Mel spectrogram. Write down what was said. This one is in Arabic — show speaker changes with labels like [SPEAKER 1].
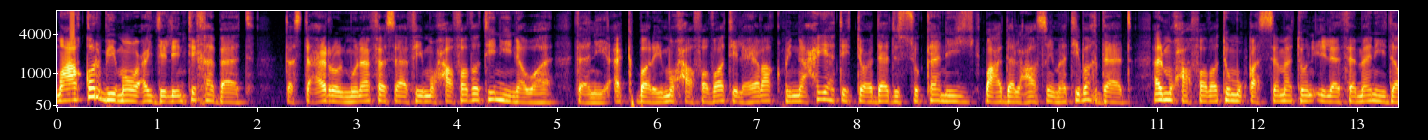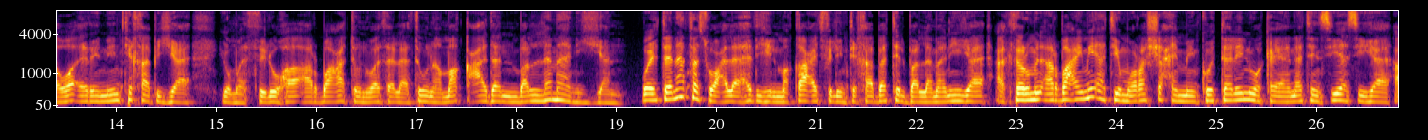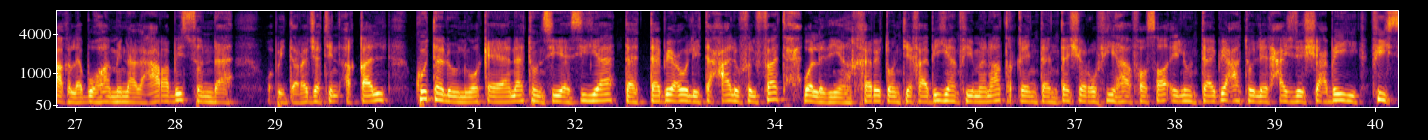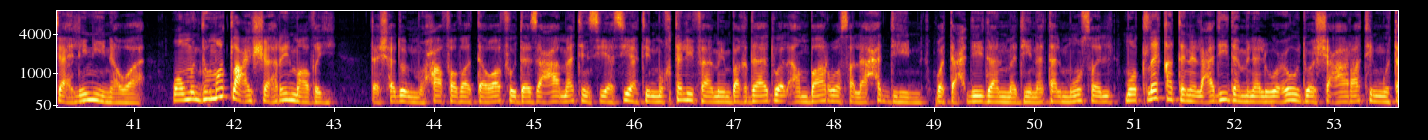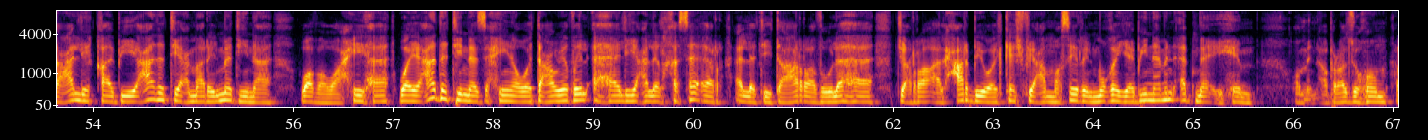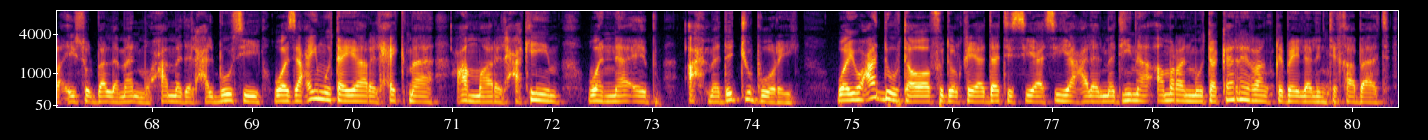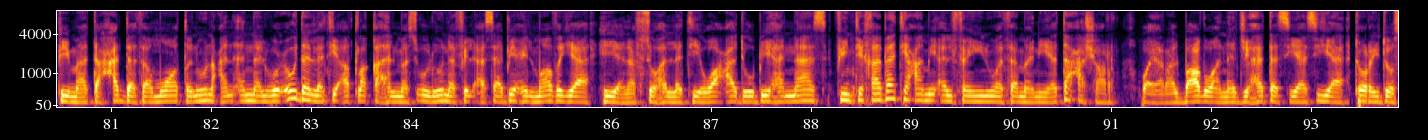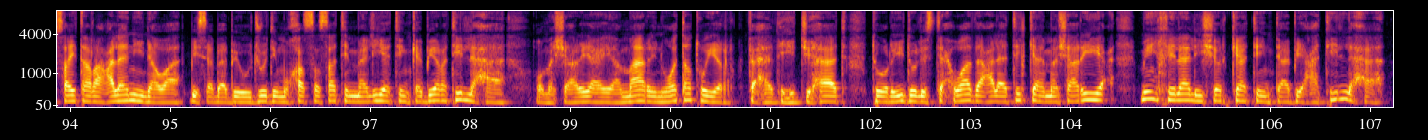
[SPEAKER 1] مع قرب موعد الانتخابات تستعر المنافسة في محافظة نينوى ثاني أكبر محافظات العراق من ناحية التعداد السكاني بعد العاصمة بغداد. المحافظة مقسمة إلى ثمان دوائر انتخابية يمثلها 34 مقعدا برلمانيا. ويتنافس على هذه المقاعد في الانتخابات البرلمانية أكثر من 400 مرشح من كتل وكيانات سياسية أغلبها من العرب السنة. وبدرجة أقل كتل وكيانات سياسية تتبع لتحالف الفتح والذي ينخرط انتخابيا في مناطق تنتشر فيها فصائل تابعة للحشد الشعبي في سهل نينوى. ومنذ مطلع الشهر الماضي تشهد المحافظة توافد زعامات سياسية مختلفة من بغداد والأنبار وصلاح الدين وتحديدا مدينة الموصل مطلقة العديد من الوعود والشعارات المتعلقة بإعادة إعمار المدينة وضواحيها وإعادة النازحين وتعويض الأهالي على الخسائر التي تعرضوا لها جراء الحرب والكشف عن مصير المغيبين من أبنائهم. ومن أبرزهم رئيس البرلمان محمد الحلبوسي وزعيم تيار الحكمة عمار الحكيم والنائب أحمد الجبوري. ويعد توافد القيادات السياسية على المدينة أمرا متكررا قبيل الانتخابات فيما تحدث مواطنون عن أن الوعود التي أطلقها المسؤولون في الأسابيع الماضية هي نفسها التي وعدوا بها الناس في انتخابات عام 2018 ويرى البعض أن الجهات السياسية تريد السيطرة على نينوى بسبب وجود مخصصات مالية كبيرة لها ومشاريع إعمار وتطوير. فهذه الجهات تريد الاستحواذ على تلك المشاريع من خلال شركات تابعة لها.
